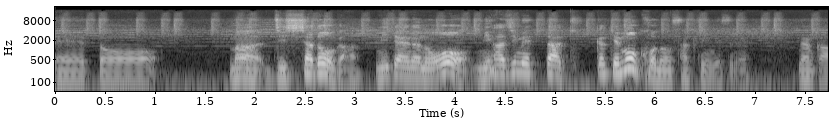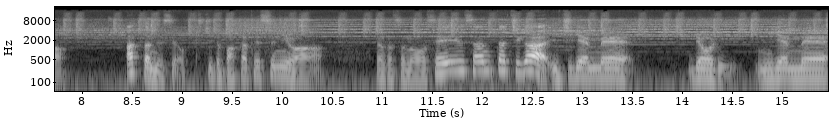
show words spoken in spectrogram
えっ、と、まあ実写動画みたいなのを見始めたきっかけもこの作品ですね。なんか、あったんですよ。きちっとバカテスには、なんかその声優さんたちが1限目料理、2限目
